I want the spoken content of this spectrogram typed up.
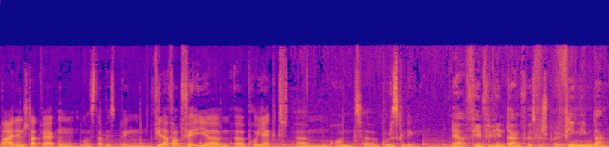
bei den Stadtwerken Munster-Bispingen. Viel Erfolg für Ihr äh, Projekt ähm, und äh, gutes Gelingen. Ja, vielen, vielen Dank fürs Gespräch. Vielen lieben Dank.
